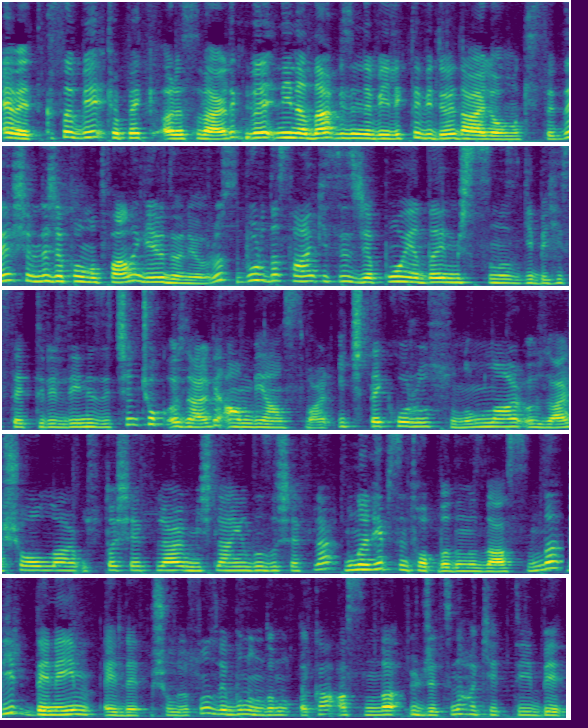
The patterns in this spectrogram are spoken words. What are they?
Evet kısa bir köpek arası verdik ve Nina da bizimle birlikte videoya dahil olmak istedi. Şimdi Japon mutfağına geri dönüyoruz. Burada sanki siz Japonya'daymışsınız gibi hissettirildiğiniz için çok özel bir ambiyans var. İç dekoru, sunumlar, özel şovlar, usta şefler, Michelin yıldızlı şefler. Bunların hepsini topladığınızda aslında bir deneyim elde etmiş oluyorsunuz ve bunun da mutlaka aslında ücretini hak ettiği bir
